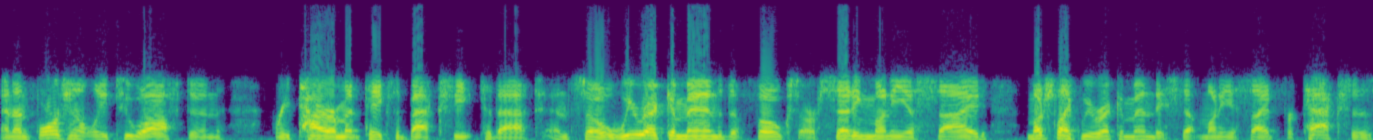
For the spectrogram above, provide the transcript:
And unfortunately, too often, retirement takes a backseat to that. And so we recommend that folks are setting money aside, much like we recommend they set money aside for taxes,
